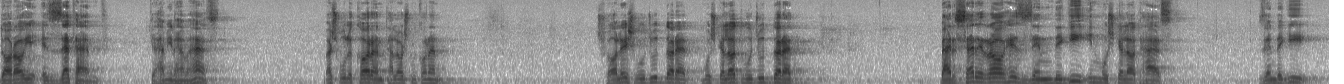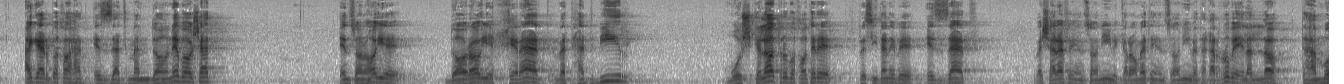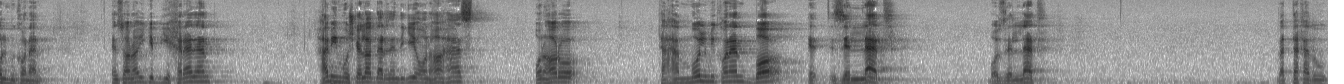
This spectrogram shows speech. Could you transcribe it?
دارای عزتند که همین هم هست. مشغول کارن تلاش می‌کنن. چالش وجود دارد مشکلات وجود دارد. بر سر راه زندگی این مشکلات هست. زندگی اگر بخواهد عزتمندانه باشد انسانهای دارای خرد و تدبیر مشکلات رو به خاطر رسیدن به عزت و شرف انسانی و کرامت انسانی و تقرب الله تحمل می‌کنن. انسانهایی که بیخردند همین مشکلات در زندگی اونها هست. اونها رو تحمل می‌کنن با ذلت با ذلت. و اتخذوا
